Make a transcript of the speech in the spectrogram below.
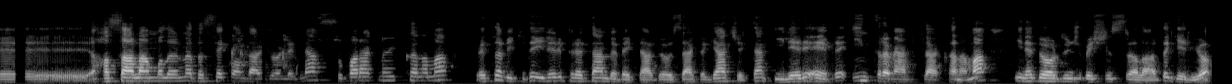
e, hasarlanmalarına da sekonder görülebilen subaraknoid kanama ve tabii ki de ileri pretem bebeklerde özellikle gerçekten ileri evre intraventriküler kanama yine dördüncü, beşinci sıralarda geliyor.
